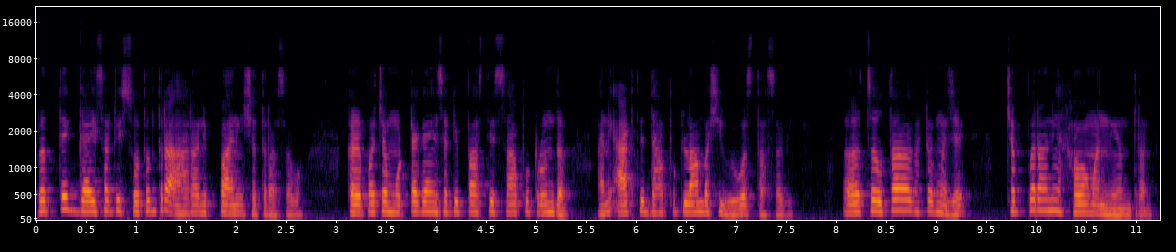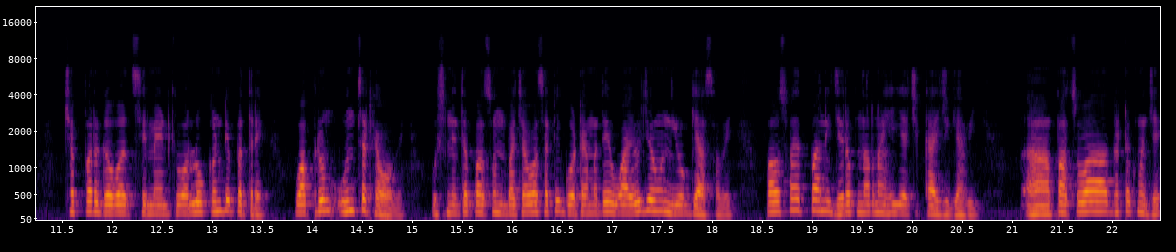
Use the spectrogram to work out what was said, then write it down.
प्रत्येक गायीसाठी स्वतंत्र आहार आणि पाणी क्षेत्र असावं. कळपाच्या मोठ्या गायींसाठी पाच ते सहा फूट रुंद आणि आठ ते दहा फूट लांब अशी व्यवस्था असावी. चौथा घटक म्हणजे छप्पर आणि हवामान नियंत्रण. छप्पर गवत सिमेंट किंवा लोखंडी पत्रे वापरून उंच ठेवावे. उष्णतेपासून बचावासाठी गोठ्यामध्ये वायू जेवण योग्य असावे. पावसाळ्यात पाणी झिरपणार नाही याची काळजी घ्यावी. पाचवा घटक म्हणजे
